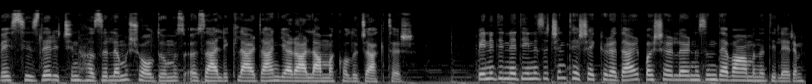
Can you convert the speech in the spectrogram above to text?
ve sizler için hazırlamış olduğumuz özelliklerden yararlanmak olacaktır. Beni dinlediğiniz için teşekkür eder, başarılarınızın devamını dilerim.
